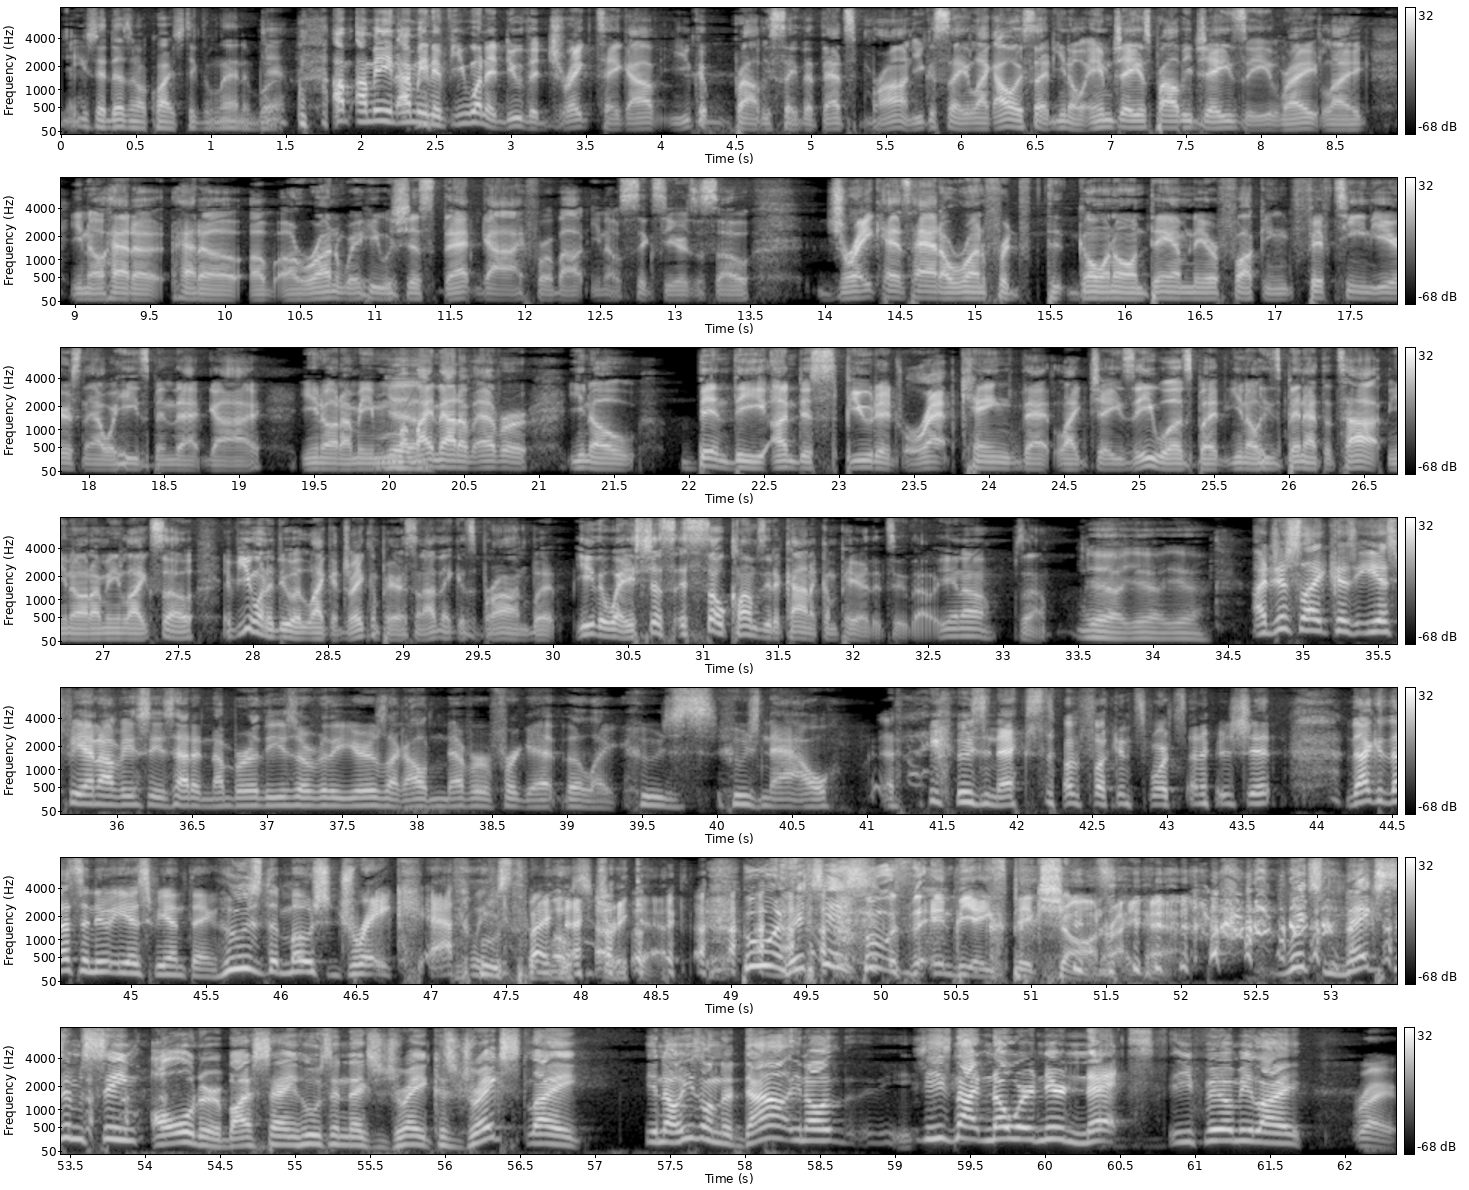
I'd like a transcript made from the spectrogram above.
like you said, it doesn't quite stick the landing, but I, I mean, I mean, if you want to do the Drake take takeout, you could probably say that that's Bron. You could say, like I always said, you know, MJ is probably Jay Z, right? Like, you know, had a had a, a a run where he was just that guy for about you know six years or so. Drake has had a run for going on damn near fucking 15 years now where he's been that guy. You know what I mean? Yeah. Might not have ever, you know, been the undisputed rap king that like Jay Z was, but you know, he's been at the top. You know what I mean? Like, so if you want to do it like a Drake comparison, I think it's Bron. But either way, it's just, it's so clumsy to kind of compare the two though, you know? So yeah, yeah, yeah. I just like because ESPN obviously has had a number of these over the years. Like I'll never forget the like who's who's now and like who's next on fucking Sports Center shit. That that's a new ESPN thing. Who's the most Drake athlete? who's the right most now? Drake at? Who is, Which is- who is the NBA's Big Sean right now? Which makes him seem older by saying who's the next Drake, because Drake's like, you know, he's on the down. You know, he's not nowhere near next. You feel me? Like, Right.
